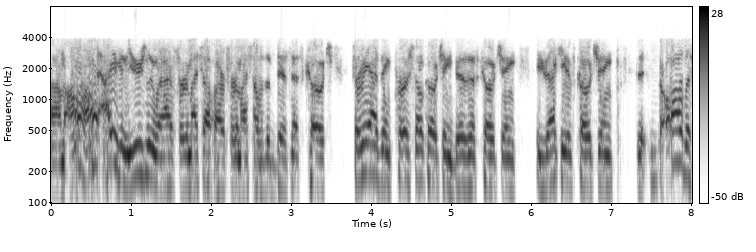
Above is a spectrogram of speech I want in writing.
um, I, I even usually when I refer to myself, I refer to myself as a business coach. For me, I think personal coaching, business coaching, executive coaching, they're all the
